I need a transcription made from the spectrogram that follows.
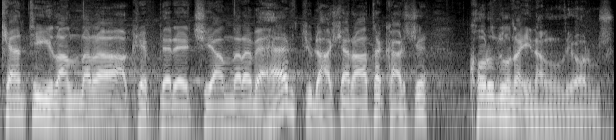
kenti yılanlara, akreplere, çıyanlara ve her türlü haşerata karşı koruduğuna inanılıyormuş.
